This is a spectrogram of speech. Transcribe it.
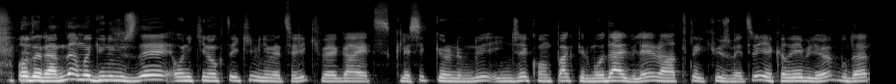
o dönemde ama günümüzde 12.2 milimetrelik ve gayet klasik görünümlü, ince, kompakt bir model bile rahatlıkla 200 metre yakalayabiliyor. Bu da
